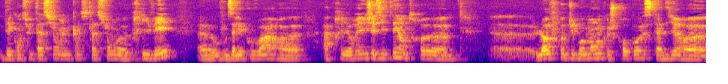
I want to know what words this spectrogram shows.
des consultations, une consultation privée où vous allez pouvoir, a priori, j'hésitais entre euh, l'offre du moment que je propose, c'est-à-dire euh,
